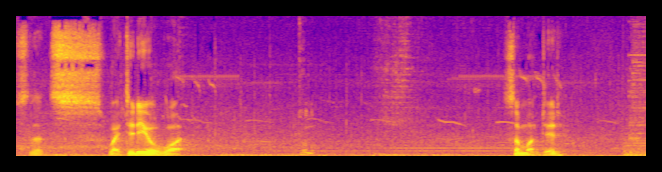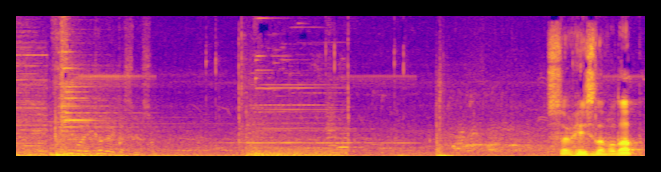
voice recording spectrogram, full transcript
So that's... Wait, did he or what? Someone did. So he's leveled up.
